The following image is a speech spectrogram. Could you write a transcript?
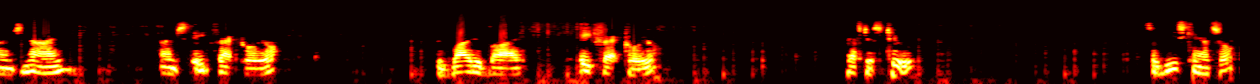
times 9 times 8 factorial divided by 8 factorial. That's just 2. So these cancel.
